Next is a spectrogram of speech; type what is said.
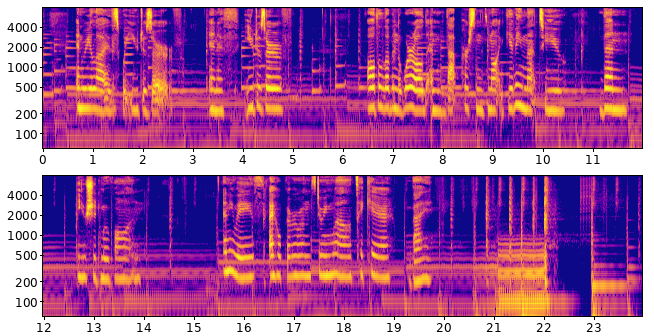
and realize what you deserve. And if you deserve all the love in the world and that person's not giving that to you, then you should move on. Anyways, I hope everyone's doing well. Take care. Bye.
